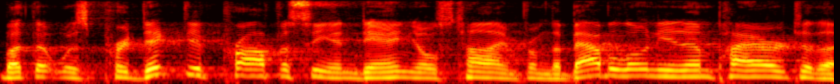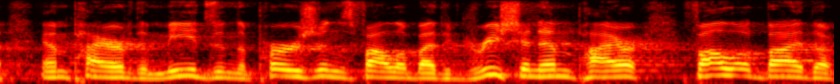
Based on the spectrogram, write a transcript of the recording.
but that was predictive prophecy in Daniel's time, from the Babylonian Empire to the empire of the Medes and the Persians, followed by the Grecian Empire, followed by the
